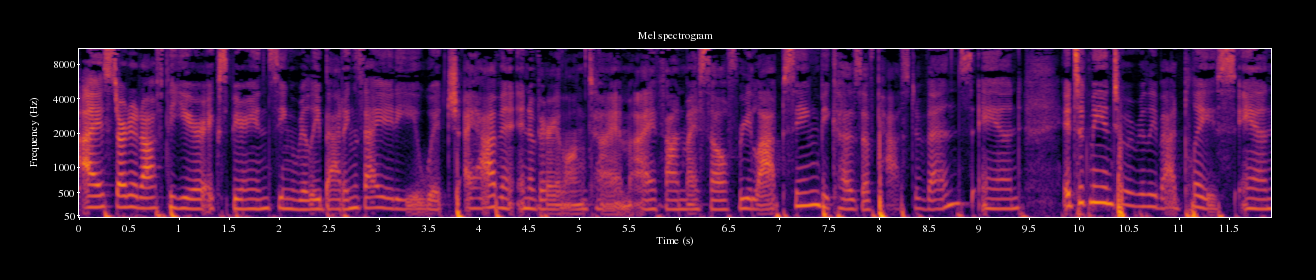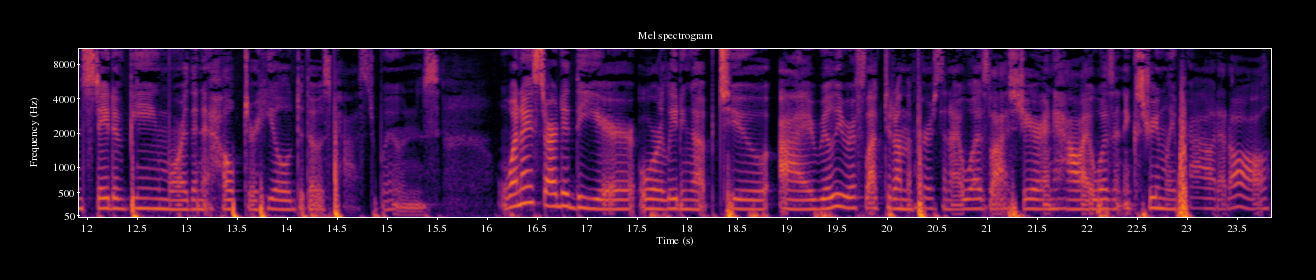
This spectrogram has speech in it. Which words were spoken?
I started off the year experiencing really bad anxiety, which I haven't in a very long time. I found myself relapsing because of past events, and it took me into a really bad place and state of being more than it helped or healed those past wounds. When I started the year or leading up to, I really reflected on the person I was last year and how I wasn't extremely proud at all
